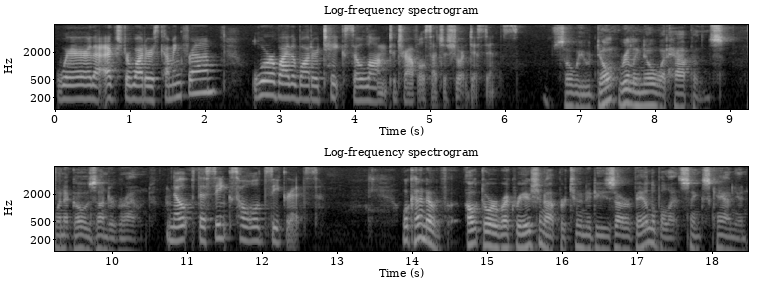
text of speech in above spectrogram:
where that extra water is coming from or why the water takes so long to travel such a short distance. So we don't really know what happens when it goes underground. Nope, the sinks hold secrets. What kind of outdoor recreation opportunities are available at Sinks Canyon?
